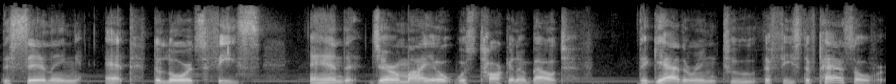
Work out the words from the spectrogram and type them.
the sealing at the Lord's feast, and Jeremiah was talking about the gathering to the feast of Passover.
